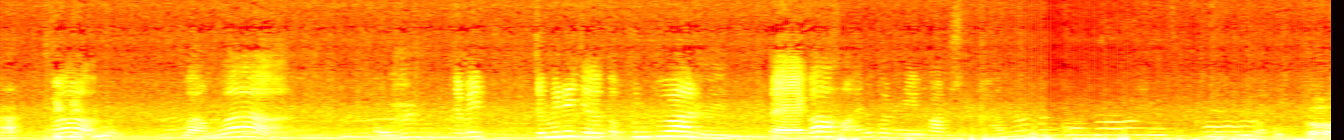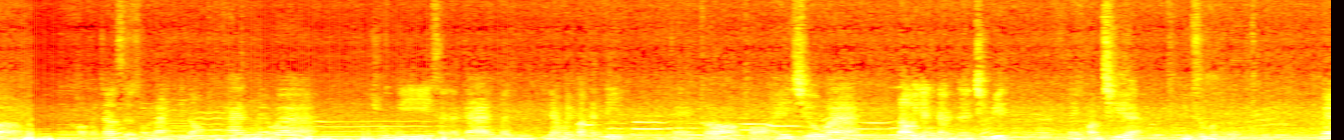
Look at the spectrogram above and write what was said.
คะเด็กๆด้วย หวังว่า ผมจะไม่จะไม่ได้เจอกับเพื่อนๆ แต่ก็ขอให้ทุกคนมีความสุขครับครับผมก็ขอพระเจ้าเสริมกำลังพี่น้องทุกท่านแม้ว่า ช่วง นี้สถานการณ์มันยังไม่ปกติ แต่ก็ขอให้เชื่อว่าเรายังดำเนินชีวิตในความเชื่ออยู่เสมอ แม้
